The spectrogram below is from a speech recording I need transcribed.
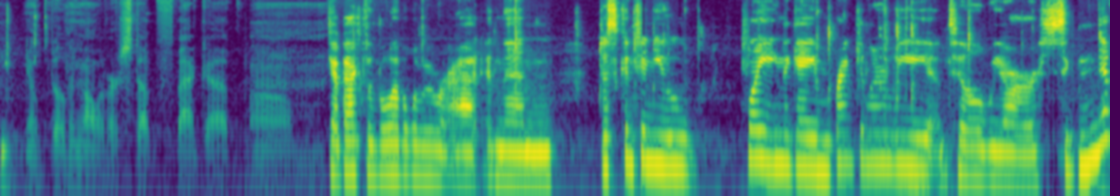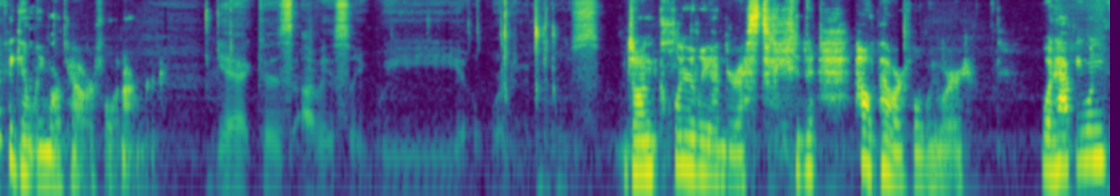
you know building all of our stuff back up. Um, Get back to the level we were at, and then just continue playing the game regularly until we are significantly more powerful and armored. yeah, because obviously we weren't close. John clearly underestimated how powerful we were. What happy when?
